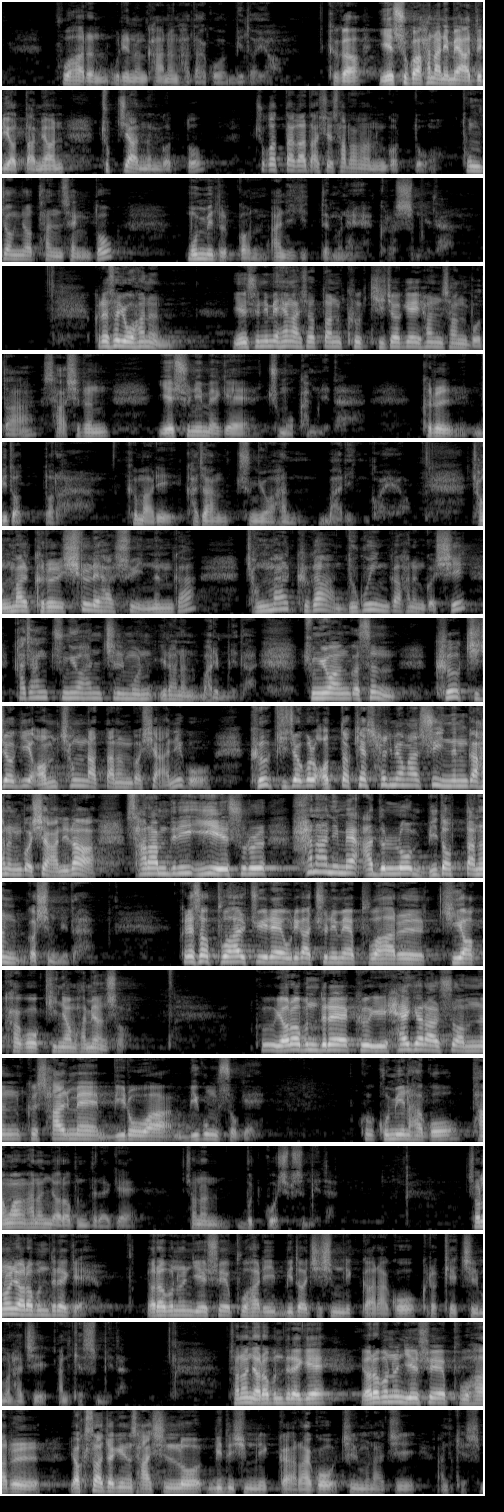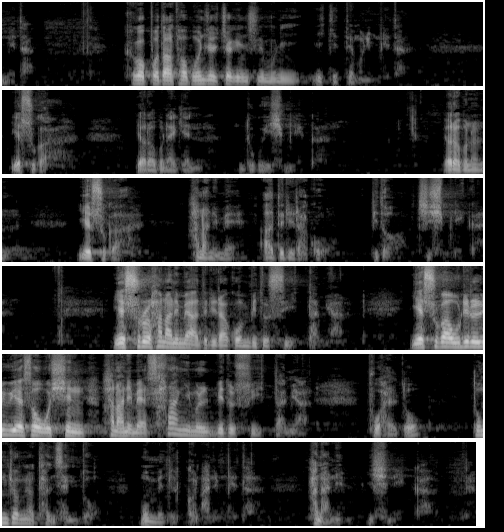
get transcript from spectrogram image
부활은 우리는 가능하다고 믿어요. 그가 예수가 하나님의 아들이었다면 죽지 않는 것도 죽었다가 다시 살아나는 것도 동정녀 탄생도 못 믿을 건 아니기 때문에 그렇습니다. 그래서 요한은 예수님이 행하셨던 그 기적의 현상보다 사실은 예수님에게 주목합니다. 그를 믿었더라. 그 말이 가장 중요한 말인 거예요. 정말 그를 신뢰할 수 있는가? 정말 그가 누구인가 하는 것이 가장 중요한 질문이라는 말입니다. 중요한 것은 그 기적이 엄청났다는 것이 아니고 그 기적을 어떻게 설명할 수 있는가 하는 것이 아니라 사람들이 이 예수를 하나님의 아들로 믿었다는 것입니다. 그래서 부활주일에 우리가 주님의 부활을 기억하고 기념하면서 그 여러분들의 그 해결할 수 없는 그 삶의 미로와 미궁 속에 그 고민하고 방황하는 여러분들에게 저는 묻고 싶습니다. 저는 여러분들에게 여러분은 예수의 부활이 믿어지십니까? 라고 그렇게 질문하지 않겠습니다. 저는 여러분들에게 여러분은 예수의 부활을 역사적인 사실로 믿으십니까? 라고 질문하지 않겠습니다. 그것보다 더 본질적인 질문이 있기 때문입니다. 예수가 여러분에겐 누구이십니까? 여러분은 예수가 하나님의 아들이라고 믿어지십니까? 예수를 하나님의 아들이라고 믿을 수 있다면, 예수가 우리를 위해서 오신 하나님의 사랑임을 믿을 수 있다면, 부활도 동정녀 탄생도 못 믿을 건 아닙니다. 하나님이시니까.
